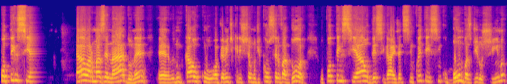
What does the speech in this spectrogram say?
potencial armazenado, né, é, num cálculo, obviamente, que eles chamam de conservador, o potencial desse gás é de 55 bombas de Hiroshima,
